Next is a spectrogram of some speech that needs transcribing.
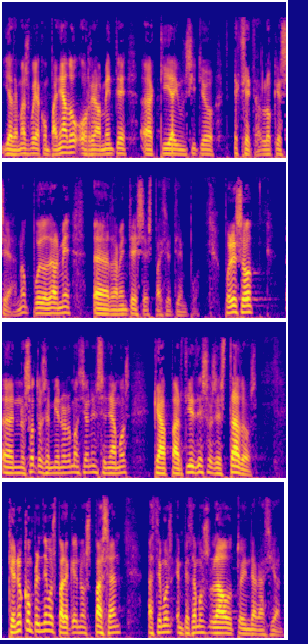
y además voy acompañado o realmente aquí hay un sitio, etcétera, lo que sea. ¿no? Puedo darme realmente ese espacio-tiempo. Por eso, eh, nosotros en Bien Emoción enseñamos que a partir de esos estados que no comprendemos para qué nos pasan, hacemos, empezamos la autoindagación.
